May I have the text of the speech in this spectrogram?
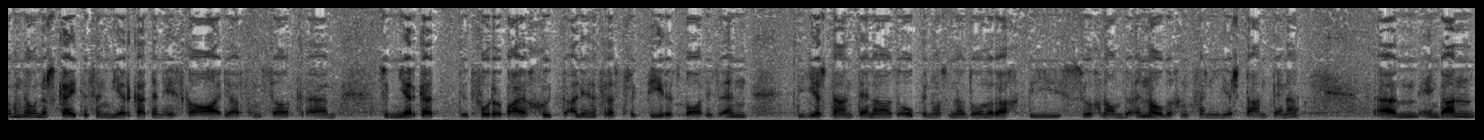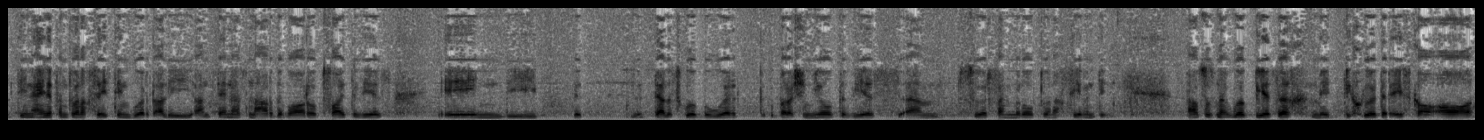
om nou onderskei tussen Meerkat en SKA daarvan saak. Ehm um, So Meerkat dit vorder baie goed. Al die infrastruktuur is basies in. Die eerste antenne is op en ons het nou donderdag die sogenaamde inhuldiging van die eerste antenne. Ehm um, en dan teen einde van 2016 behoort al die antennes na Hardewaar op site te wees en die teleskoop behoort operasioneel te wees ehm um, soort van middel 2017. Dan is ons nou ook besig met die groter SKA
